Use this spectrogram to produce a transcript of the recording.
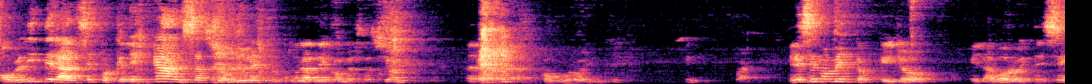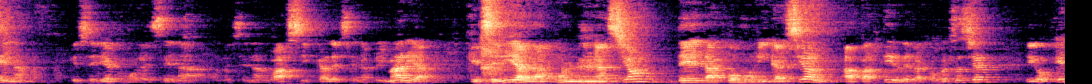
obliterarse porque descansa sobre una estructura de conversación eh, congruente. en ese momento que yo elaboro esta escena, que sería como la escena la escena básica, la escena primaria, que sería la culminación de la comunicación a partir de la conversación, digo, ¿qué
